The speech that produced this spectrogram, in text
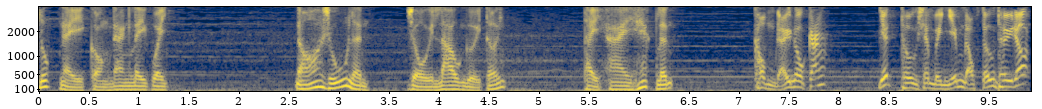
Lúc này còn đang lây quay. Nó rú lên, Rồi lao người tới. Thầy hai hét lớn, Không để nó cắn, Vết thương sẽ bị nhiễm độc tử thi đó.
